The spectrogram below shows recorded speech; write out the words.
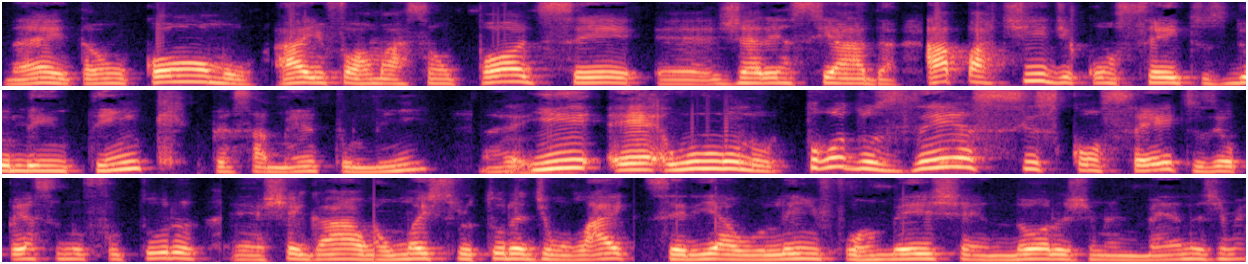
Né? Então, como a informação pode ser é, gerenciada a partir de conceitos do Lean Think, pensamento Lean? E é, uno todos esses conceitos, eu penso no futuro é, chegar a uma estrutura de um like, seria o Lean Information Knowledge Management,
